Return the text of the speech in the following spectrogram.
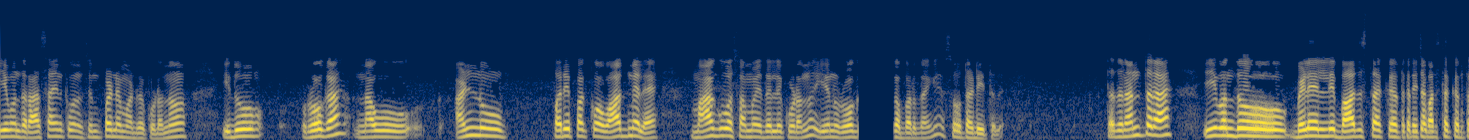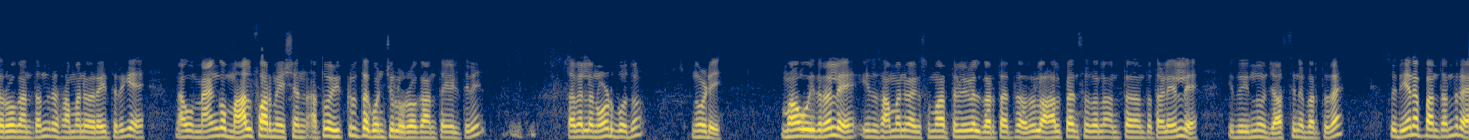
ಈ ಒಂದು ರಾಸಾಯನಿಕವನ್ನು ಸಿಂಪಡಣೆ ಮಾಡಿದ್ರೆ ಕೂಡ ಇದು ರೋಗ, ನಾವು ಹಣ್ಣು ಪರಿಪಕ್ವವಾದಮೇಲೆ ಮಾಗುವ ಸಮಯದಲ್ಲಿ ಕೂಡ ಏನು ರೋಗ ಬರ್ದಂಗೆ ಸೊ ತಡೀತದೆ. ತದನಂತರ ಈ ಒಂದು ಬೆಳೆಯಲ್ಲಿ ಬಾಧಿಸ್ತಕ್ಕಂಥ ಬಾಧಿಸ್ತಕ್ಕಂಥ ರೋಗ ಅಂತಂದ್ರೆ ಸಾಮಾನ್ಯ ರೈತರಿಗೆ ನಾವು ಮ್ಯಾಂಗೋ ಮಾಲ್ ಫಾರ್ಮೇಷನ್ ಅಥವಾ ವಿಕೃತ ಗೊಂಚಲು ರೋಗ ಅಂತ ಹೇಳ್ತೀವಿ. ತಾವೆಲ್ಲ ನೋಡ್ಬೋದು. ನೋಡಿ, ಮಾವು ಇದರಲ್ಲಿ ಇದು ಸಾಮಾನ್ಯವಾಗಿ ಸುಮಾರು ತಳಿಗಳಲ್ಲಿ ಬರ್ತಾ ಇರ್ತದೆ. ಅದರಲ್ಲೂ ಆಲ್ಪೆನ್ಸೋದಲ್ ಅಂತ ಅಂತ ತಳಿಯಲ್ಲಿ ಇದು ಇನ್ನೂ ಜಾಸ್ತಿನೇ ಬರ್ತದೆ. ಸೊ ಇದೇನಪ್ಪ ಅಂತಂದರೆ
